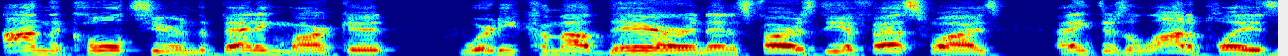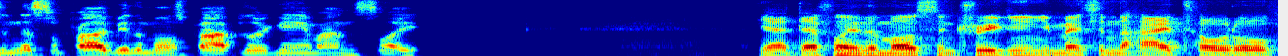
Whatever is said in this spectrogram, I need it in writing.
on the Colts here in the betting market. Where do you come out there? And then as far as DFS wise, I think there's a lot of plays, and this will probably be the most popular game on the slate. Yeah, definitely the most intriguing. You mentioned the high total.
